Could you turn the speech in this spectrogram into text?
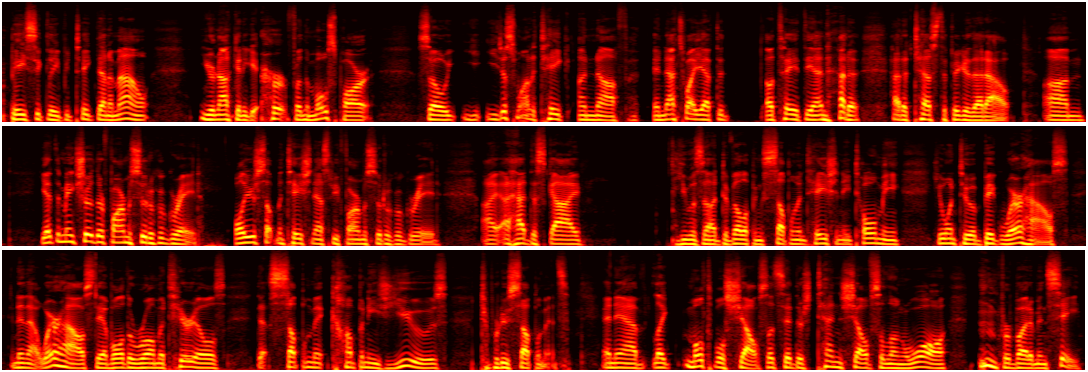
Basically, if you take that amount, you're not going to get hurt for the most part so you, you just want to take enough, and that's why you have to. I'll tell you at the end how to how to test to figure that out. Um, you have to make sure they're pharmaceutical grade. All your supplementation has to be pharmaceutical grade. I, I had this guy he was uh, developing supplementation. He told me he went to a big warehouse, and in that warehouse, they have all the raw materials that supplement companies use to produce supplements. And they have like multiple shelves. Let's say there's 10 shelves along a wall for vitamin C.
